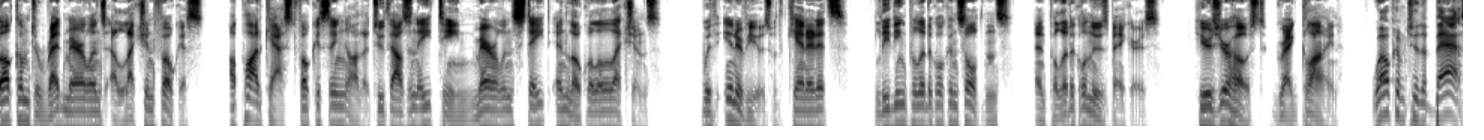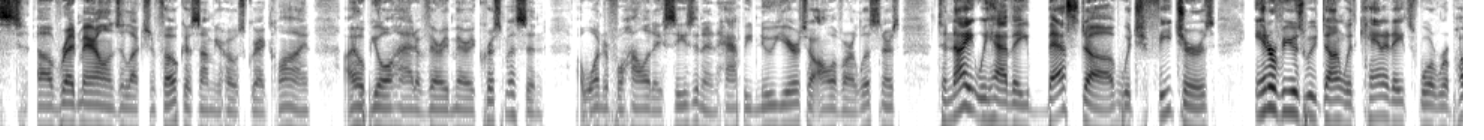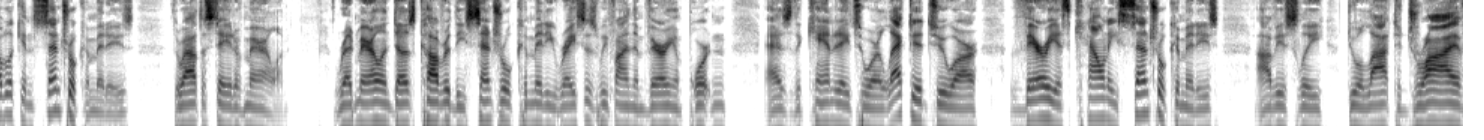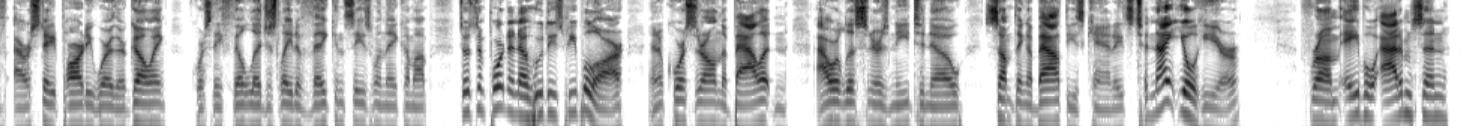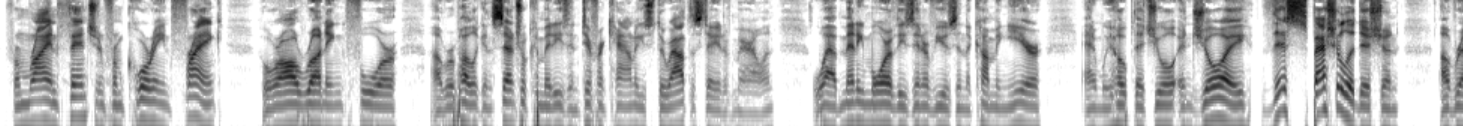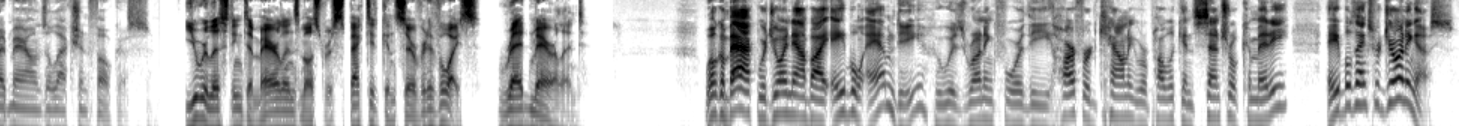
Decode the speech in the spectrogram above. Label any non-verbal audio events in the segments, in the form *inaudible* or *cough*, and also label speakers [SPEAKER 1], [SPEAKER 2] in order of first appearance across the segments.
[SPEAKER 1] Welcome to Red Maryland's Election Focus, a podcast focusing on the 2018 Maryland state and local elections, with interviews with candidates, leading political consultants, and political newsmakers. Here's your host, Greg Klein.
[SPEAKER 2] Welcome to the best of Red Maryland's Election Focus. I'm your host, Greg Klein. I hope you all had a very Merry Christmas and a wonderful holiday season and Happy New Year to all of our listeners. Tonight we have a best of, which features interviews we've done with candidates for Republican Central Committees throughout the state of Maryland. Red Maryland does cover the Central Committee races. We find them very important as the candidates who are elected to our various county central committees obviously do a lot to drive our state party where they're going. Of course, they fill legislative vacancies when they come up. So it's important to know who these people are. And of course, they're on the ballot, and our listeners need to know something about these candidates. Tonight, you'll hear from Abel Adamson, from Ryan Finch, and from Corine Frank, who are all running for uh, Republican Central Committees in different counties throughout the state of Maryland. We'll have many more of these interviews in the coming year, and we hope that you'll enjoy this special edition of Red Maryland's Election Focus.
[SPEAKER 1] You were listening to Maryland's most respected conservative voice, Red Maryland.
[SPEAKER 2] Welcome back. We're joined now by Abel Amdy, who is running for the Harford County Republican Central Committee. Abel, thanks for joining us.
